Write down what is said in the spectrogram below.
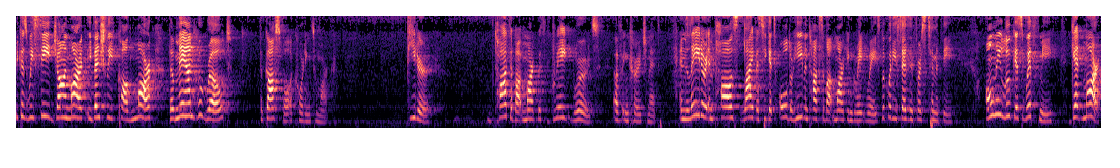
because we see John Mark, eventually called Mark, the man who wrote the gospel according to Mark. Peter talked about Mark with great words of encouragement. And later in Paul's life, as he gets older, he even talks about Mark in great ways. Look what he says in 1 Timothy Only Luke is with me. Get Mark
